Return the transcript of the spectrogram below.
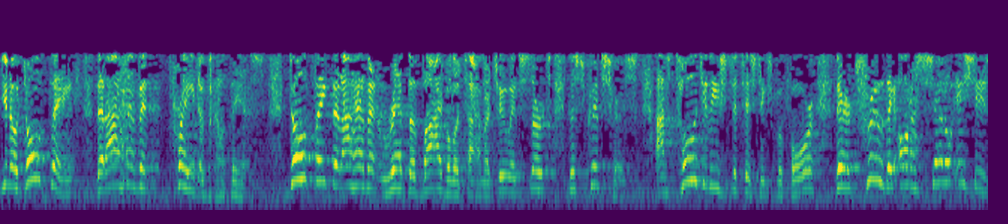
You know, don't think that I haven't prayed about this. Don't think that I haven't read the Bible a time or two and searched the scriptures. I've told you these statistics before. They're true. They ought to settle issues.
